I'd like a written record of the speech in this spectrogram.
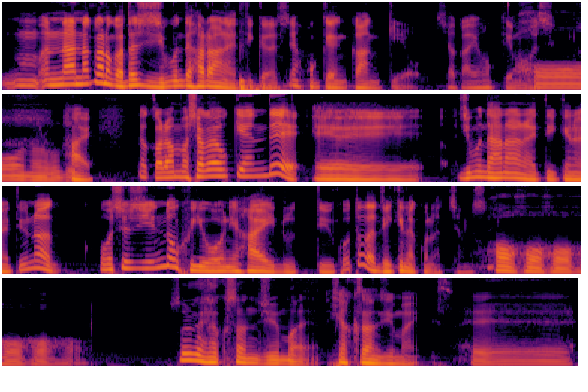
うん何らかの形で自分で払わないといけないですね、保険関係を、社会保険もし。はい。だからまあ社会保険で、えー自分で払わないといけないというのは、ご主人の扶養に入るっていうことができなくなっちゃうんですね。はあはあはあはあはあそれが130万円へ130万円です。え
